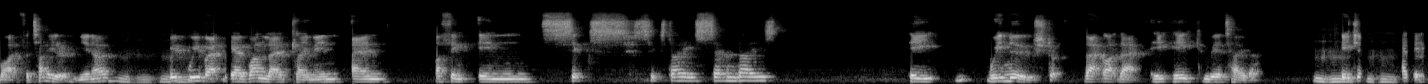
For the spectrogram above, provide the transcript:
right for tailoring. You know, mm-hmm, we, we, we had one lad came in, and I think in six six days, seven days, he we knew that like that he, he can be a tailor. Mm-hmm, he just mm-hmm. had it.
